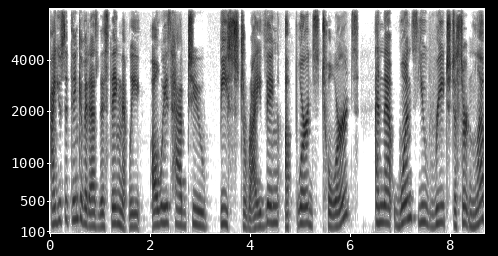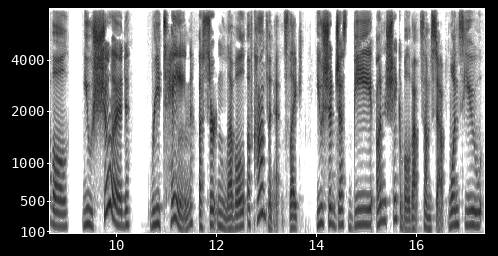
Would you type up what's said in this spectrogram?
I used to think of it as this thing that we always had to be striving upwards towards. And that once you reached a certain level, you should retain a certain level of confidence. Like you should just be unshakable about some stuff once you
